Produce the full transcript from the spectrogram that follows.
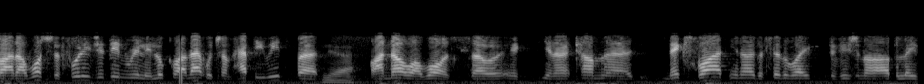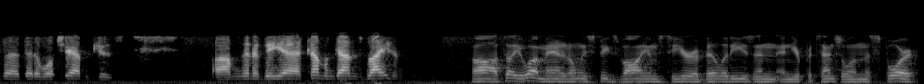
But I watched the footage. It didn't really look like that, which I'm happy with. But Yeah. I know I was. So it, you know, come the next fight, you know, the featherweight division, I believe I better watch out because I'm going to be uh, coming guns blazing. Oh, I'll tell you what, man. It only speaks volumes to your abilities and, and your potential in the sport.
